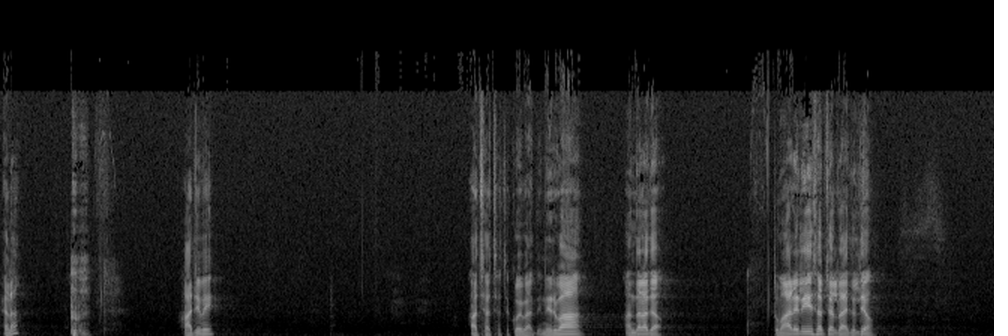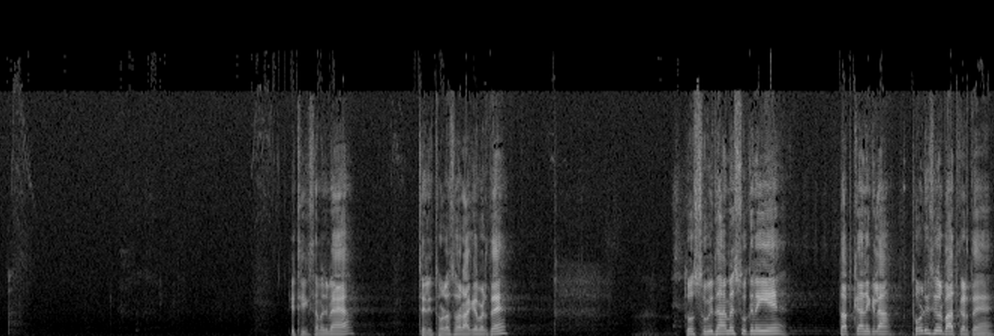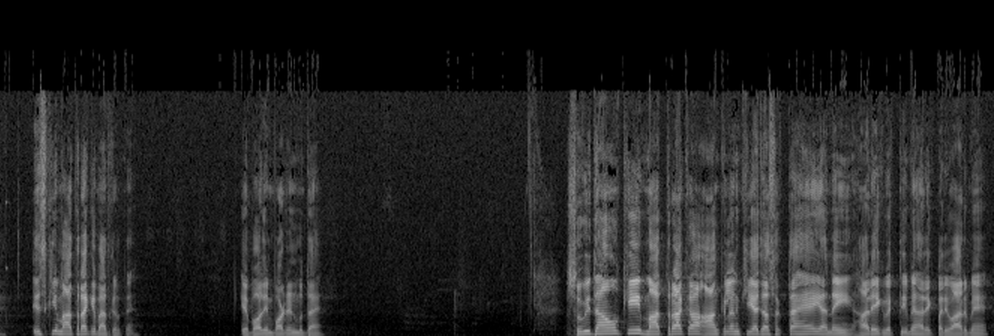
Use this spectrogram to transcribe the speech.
है ना? हाँ जी भाई। अच्छा अच्छा अच्छा कोई बात नहीं। निर्वाह, अंदर आ जाओ। तुम्हारे लिए सब चल रहा है, जल्दी आओ। ये ठीक समझ में आया? चलिए, थोड़ा सा और आगे बढ़ते हैं। तो सुविधा में सुख नहीं है, तब क्या निकला? थोड़ी सी और बात करते हैं। इसकी मात्रा की बात करते हैं। ये बहुत इंपॉर्टेंट मुद्दा है। सुविधाओं की मात्रा का आंकलन किया जा सकता है या नहीं? हर एक व्यक्ति में, हर एक परिवार में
